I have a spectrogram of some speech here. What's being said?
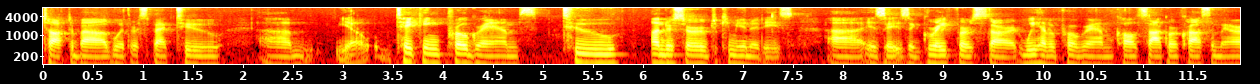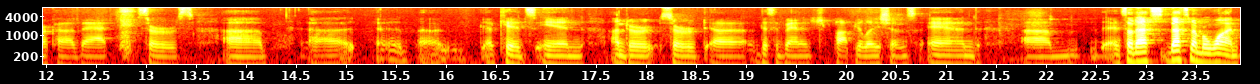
talked about with respect to, um, you know, taking programs to underserved communities uh, is, a, is a great first start. We have a program called Soccer Across America that serves uh, uh, kids in underserved, disadvantaged populations. And um, and so that's, that's number one.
